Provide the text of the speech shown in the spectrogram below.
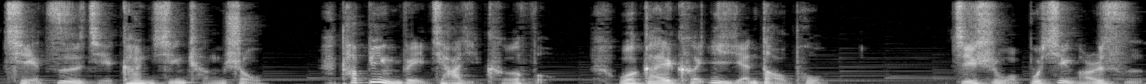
且自己甘心承受，他并未加以可否，我该可一言道破。即使我不幸而死，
